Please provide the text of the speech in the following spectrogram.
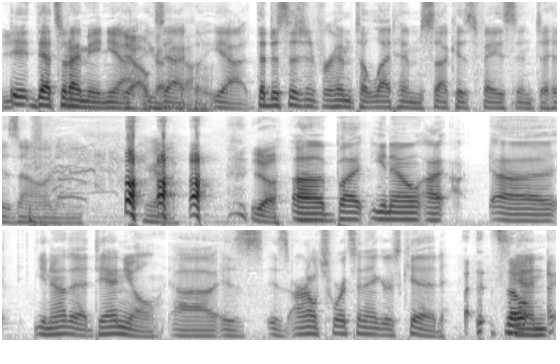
It, that's what I mean. Yeah, Yeah, okay, exactly. yeah. Yeah. the decision for him to let him suck his face into his own. And, yeah, Yeah. Uh, but you know, I, uh, you know that Daniel uh, is is Arnold Schwarzenegger's kid. so, and uh,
